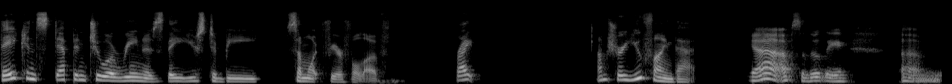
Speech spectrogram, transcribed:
they can step into arenas they used to be somewhat fearful of, right? I'm sure you find that. Yeah, absolutely. Um,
